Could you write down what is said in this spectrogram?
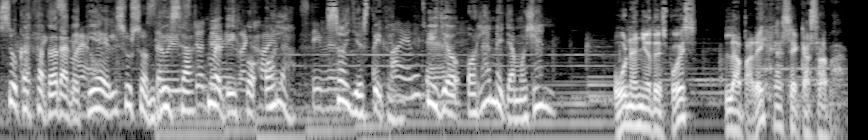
su cazadora de piel, su sonrisa. Me dijo, hola, soy Steven. Y yo, hola, me llamo Jen. Un año después, la pareja se casaba.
